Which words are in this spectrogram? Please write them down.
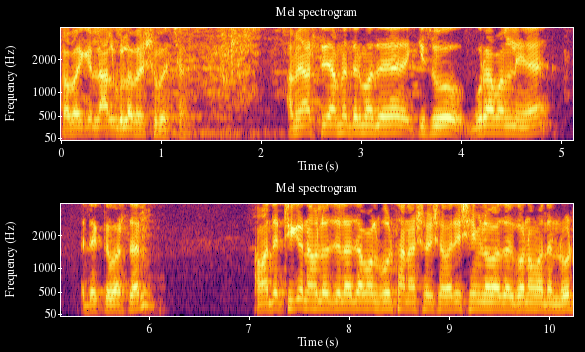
সবাইকে লাল গোলাপের শুভেচ্ছা। আমি আসছি আপনাদের মাঝে কিছু গুড়ামাল নিয়ে, দেখতে পাচ্ছেন আমাদের ঠিকানা হলো জেলা জামালপুর থানা শৈশবাড়ি শিমলা বাজার রোড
